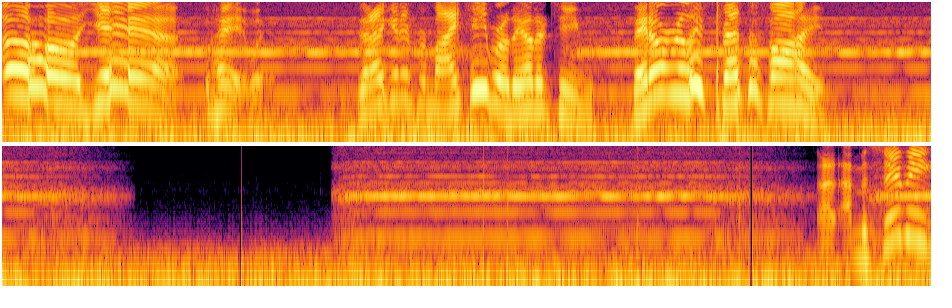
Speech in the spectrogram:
Oh, yeah. Hey, wait. Did I get it from my team or the other team? They don't really specify. I, I'm assuming.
